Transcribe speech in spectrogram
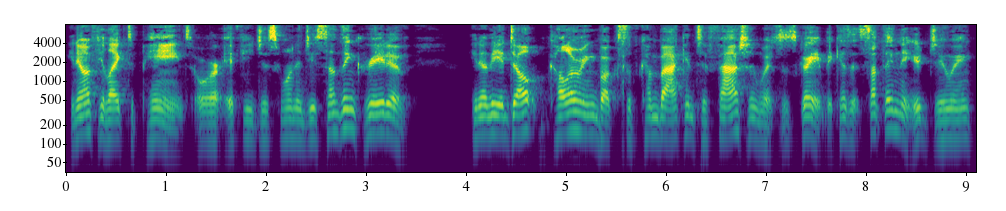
You know, if you like to paint or if you just want to do something creative, you know, the adult coloring books have come back into fashion, which is great because it's something that you're doing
